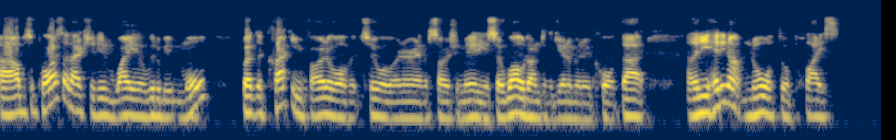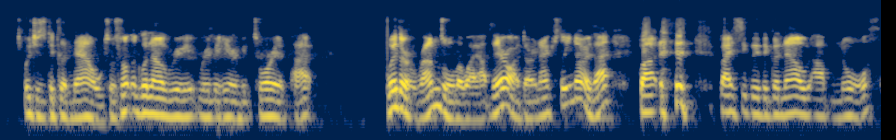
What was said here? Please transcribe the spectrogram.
uh, I'm surprised that actually didn't weigh a little bit more. But the cracking photo of it too went around the social media. So well done to the gentleman who caught that. And then you're heading up north to a place which is the Glenelg. So it's not the Glenelg River here in Victoria, Pat. Whether it runs all the way up there, I don't actually know that. But basically, the Glenelg up north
